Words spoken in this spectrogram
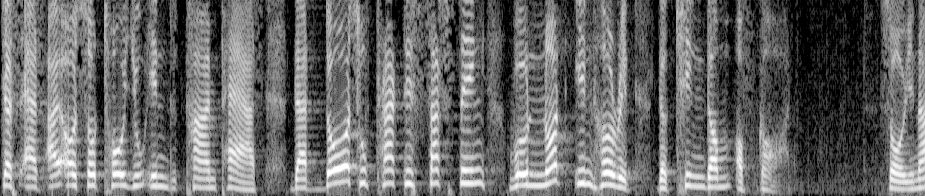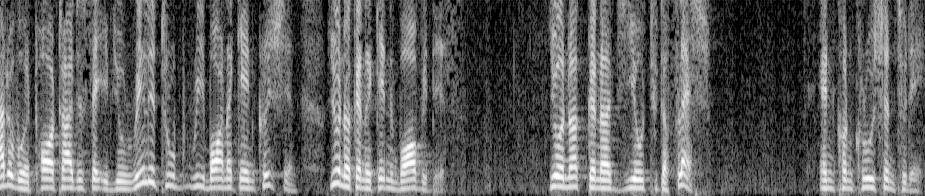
just as I also told you in the time past, that those who practice such things will not inherit the kingdom of God. So, in other words, Paul tried to say if you're really true reborn again Christian, you're not going to get involved with this. You're not going to yield to the flesh. In conclusion today,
